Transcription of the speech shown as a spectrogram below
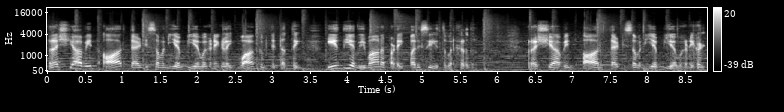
ரஷ்யாவின் ஆர் தேர்ட்டி செவன் எம் ஏவுகணைகளை வாங்கும் திட்டத்தை இந்திய விமானப்படை பரிசீலித்து வருகிறது. ரஷ்யாவின் ஆர் தேர்ட்டி செவன் எம் ஏவுகணைகள்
